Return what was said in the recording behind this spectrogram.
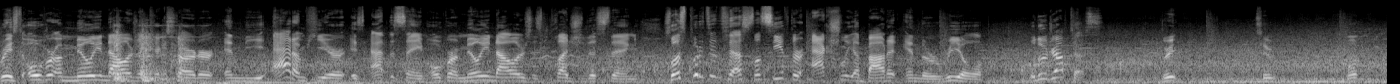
raised over a million dollars on Kickstarter, and the Atom here is at the same. Over a million dollars is pledged to this thing. So let's put it to the test. Let's see if they're actually about it and they're real. We'll do a drop test. Three, two, one.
